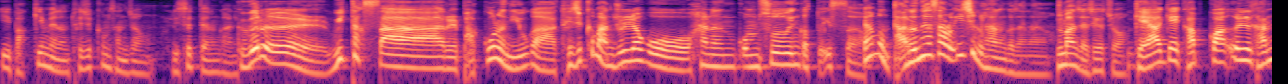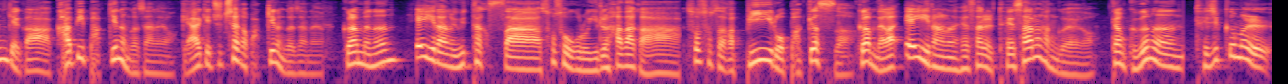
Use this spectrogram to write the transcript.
이 바뀌면 퇴직금 산정 리셋되는 거 아니에요? 그거를 위탁사를 바꾸는 이유가 퇴직금 안 주려고 하는 꼼수인 것도 있어요. 왜냐하면 다른 회사로 이직을 하는 거잖아요. 무슨 말인지 아시겠죠? 계약의 갑과 을 관계가 갑이 바뀌는 거잖아요. 계약의 주체가 바뀌는 거잖아요. 그러면은 A라는 위탁사 소속으로 일을 하다가 소속사가 B로 바뀌었어. 그럼 내가 A라는 회사를 퇴사를 한 거예요. 그럼 그거는 퇴직금을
